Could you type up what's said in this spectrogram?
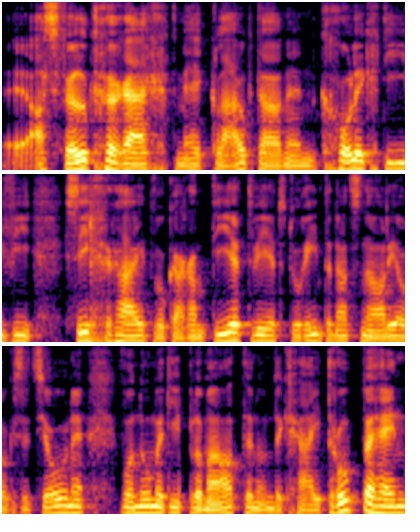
äh, an das Völkerrecht, man hat geglaubt an eine kollektive Sicherheit, die garantiert wird durch internationale Organisationen, wo nur Diplomaten und keine Truppen haben.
